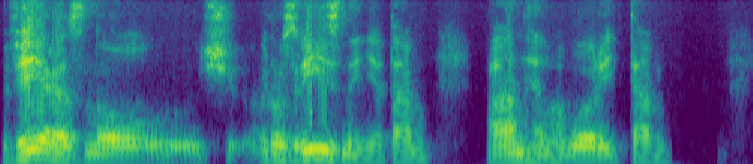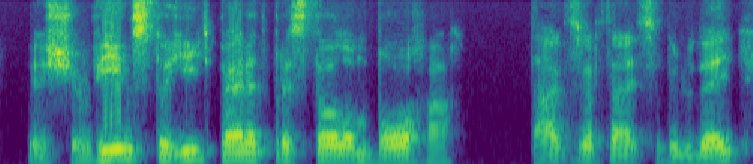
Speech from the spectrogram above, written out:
виразно розрізнення. Там ангел говорить там, е, що він стоїть перед престолом Бога. Так звертається до людей,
